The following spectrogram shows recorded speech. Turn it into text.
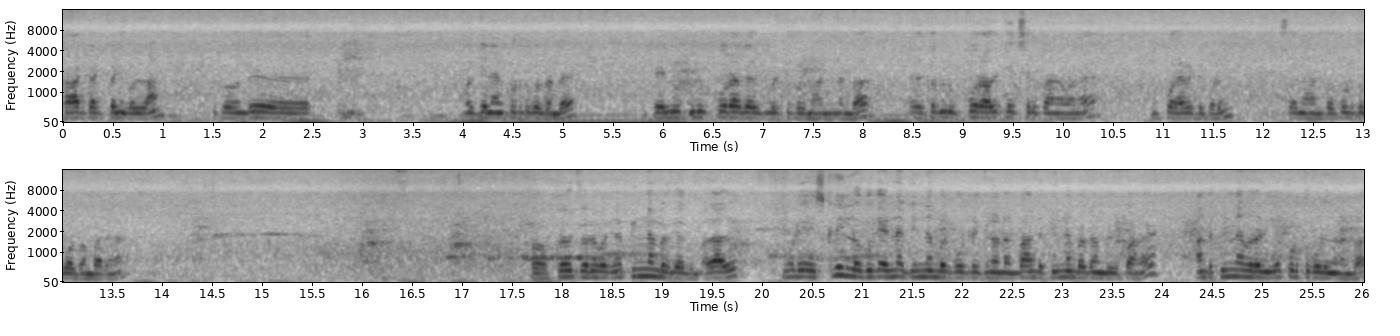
கார்டு கட் பண்ணி கொள்ளலாம் இப்போ வந்து ஓகே நான் கொடுத்துக்கொள்கிறேன் இப்போ நூற்றி முப்பது ரூபா வெட்டுப்படுமா நண்பா? அதுக்கு வந்து முப்பது ரூபாவது டேக்ஸ் எடுப்பாங்க அவங்க. முப்பது ரூபா வெட்டுப்படும். ஸோ நான் இப்போ கொடுத்துக்கொள்கிறேன் பாருங்கள் கேட்கணும் பார்த்தீங்கன்னா பின் நம்பர் கேட்கும் அதாவது உங்களுடைய ஸ்க்ரீன் லோக்குக்கு என்ன பின் நம்பர் போட்டிருக்கீங்களோ நண்பா அந்த பின் நம்பர் தான் கேட்பாங்க. அந்த பின் நம்பரை நீங்கள் கொடுத்துக்கொள்ளுங்க நண்பா.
